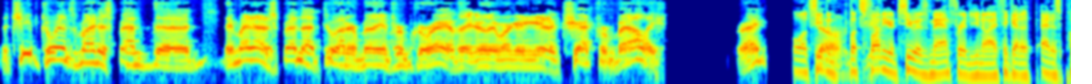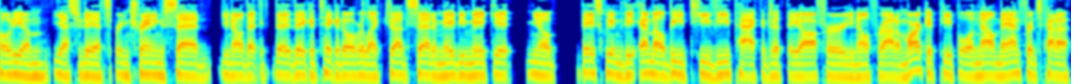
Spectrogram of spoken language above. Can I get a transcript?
The cheap twins might have spent. Uh, they might not have spent that two hundred million from Correa if they knew they weren't going to get a check from Bally, right? Well, it's So, even what's funnier too is Manfred. You know, I think at a, at his podium yesterday at spring training said, you know, that they, they could take it over like Judd said and maybe make it, you know, basically into the MLB TV package that they offer, you know, for out of market people. And now Manfred's kind of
